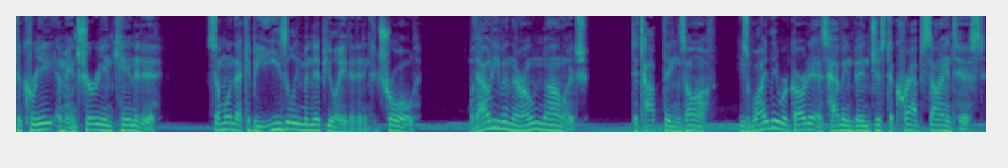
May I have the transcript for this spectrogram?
To create a Manchurian candidate someone that could be easily manipulated and controlled without even their own knowledge. To top things off, he's widely regarded as having been just a crap scientist.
